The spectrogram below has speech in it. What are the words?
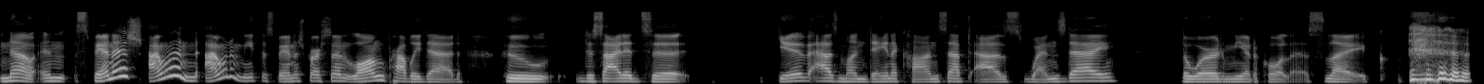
No, in Spanish, I want to I want to meet the Spanish person, long probably dead, who decided to give as mundane a concept as Wednesday the word miércoles. Like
